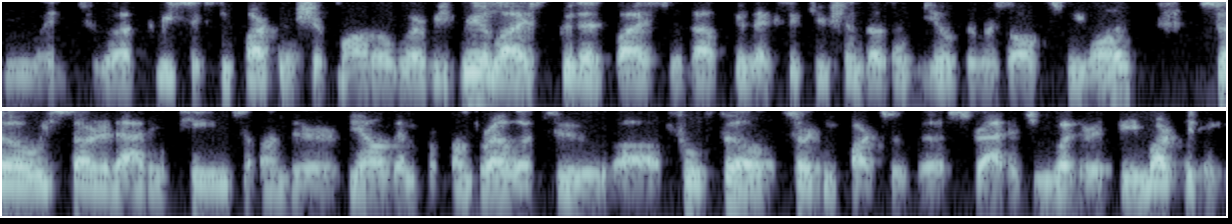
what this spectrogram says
grew into a 360 partnership model where we realized good advice without good execution doesn't yield the results we want. So we started adding teams under Beyond umbrella to uh, fulfill certain parts of the strategy, whether it be marketing,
